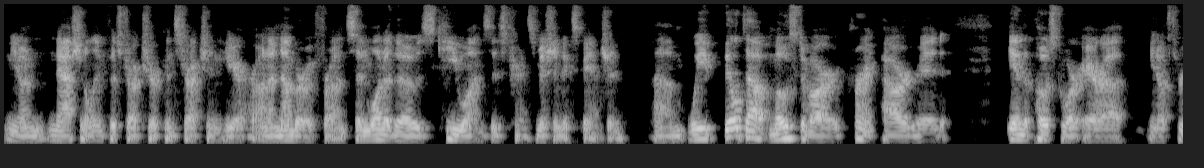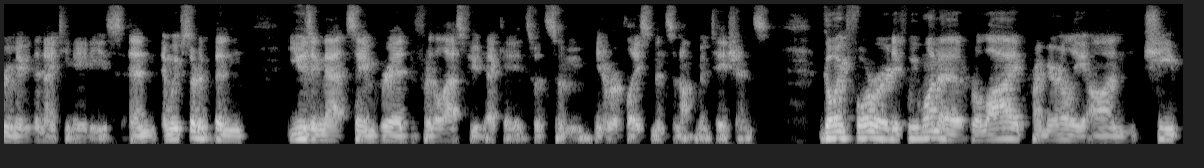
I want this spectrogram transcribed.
you know, national infrastructure construction here on a number of fronts. And one of those key ones is transmission expansion. Um, we built out most of our current power grid in the post-war era, you know, through maybe the 1980s, and and we've sort of been using that same grid for the last few decades with some you know replacements and augmentations. Going forward, if we want to rely primarily on cheap,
